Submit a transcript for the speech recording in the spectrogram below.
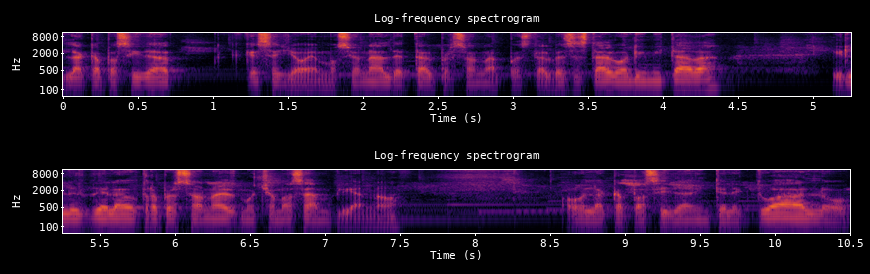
la capacidad, qué sé yo, emocional de tal persona, pues tal vez está algo limitada y de la otra persona es mucho más amplia, ¿no? O la capacidad intelectual o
